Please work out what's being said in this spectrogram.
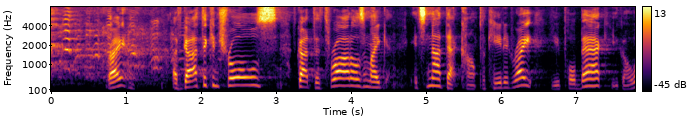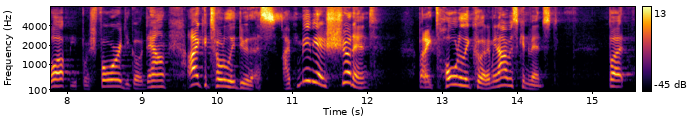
right? I've got the controls, I've got the throttles. I'm like, it's not that complicated, right? You pull back, you go up, you push forward, you go down. I could totally do this. I, maybe I shouldn't, but I totally could. I mean, I was convinced. But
